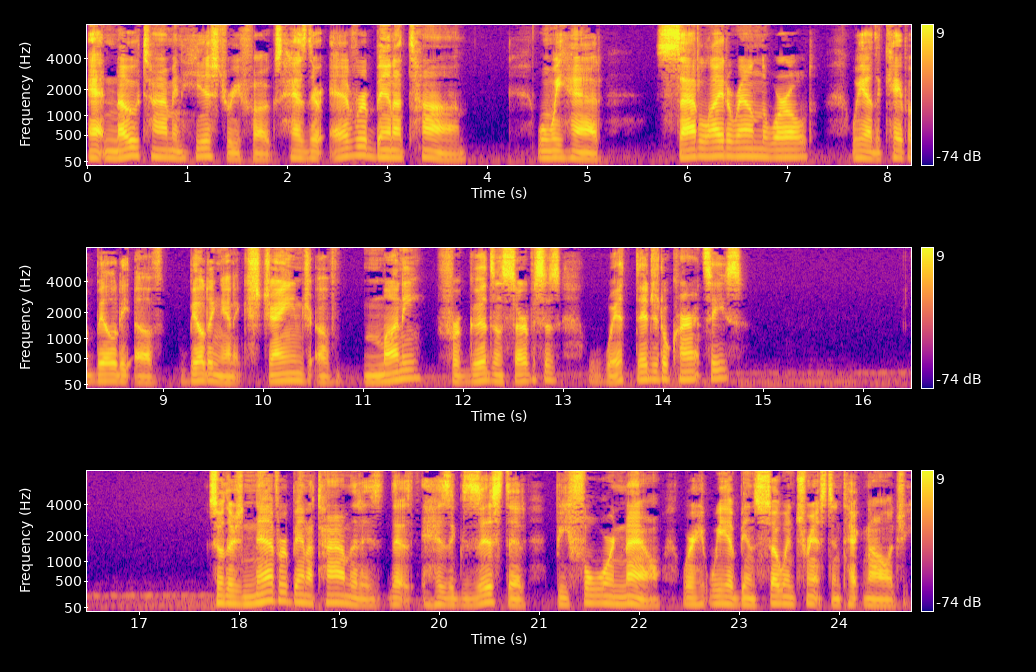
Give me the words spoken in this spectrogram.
At no time in history, folks, has there ever been a time when we had satellite around the world, we had the capability of building an exchange of money for goods and services with digital currencies. So there's never been a time that is that has existed before now where we have been so entrenched in technology.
